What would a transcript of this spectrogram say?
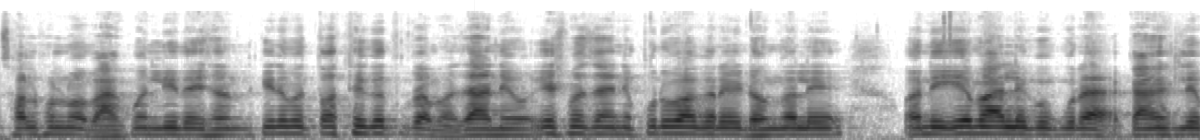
छलफलमा भाग पनि लिँदैछन् किनभने तथ्यगत कुरामा जाने हो यसमा चाहिने पूर्वाग्रही ढङ्गले अनि एमालेको कुरा काङ्ग्रेसले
